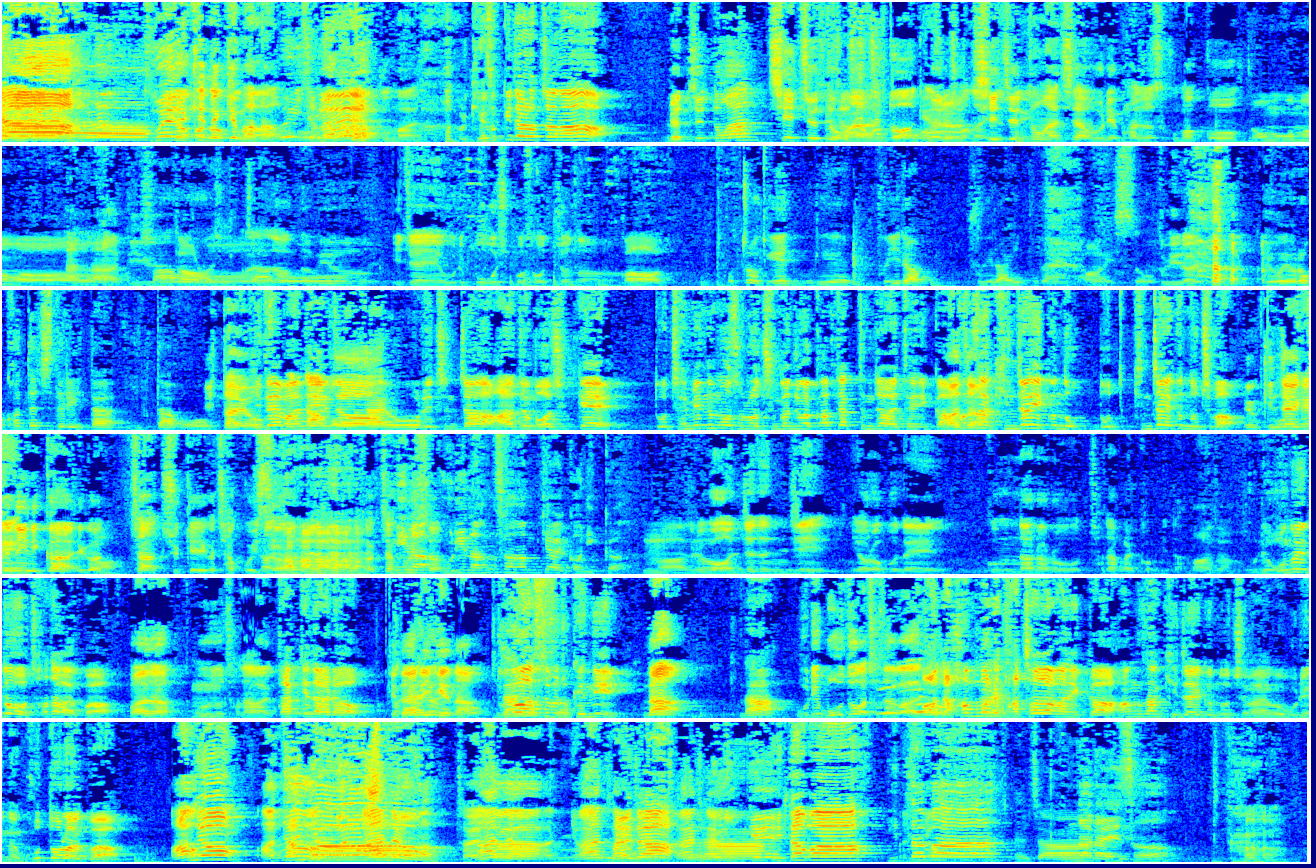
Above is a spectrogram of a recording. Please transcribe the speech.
야! 왜 이렇게 늦게 받아? 왜? 고맙구만 우리 계속 기다렸잖아. 몇 주 동안? 7주 동안 7주 동안 계속 전화했지. 7주 동안 진짜 우리 봐줘서 고맙고 너무 고마워. I love you 진짜로. I love you 이제 우리 보고 싶어서 어쩌나 어, 어쩌긴 우리의 V LI V LIVE가 나와 있어. V LIVE 그리고 여러 컨텐츠들이 있다 있다고. 있다요? 기대 많이. 해줘. 있다요. 우리 진짜 아주 멋있게 또 재밌는 모습으로 중간중간 깜짝 등장할 테니까 맞아. 항상 긴장의 끈 놓, 놓, 긴장의 끈 놓지 마. 이거 긴장의 오케이. 끈이니까 이거 어. 자 줄게 이거 잡고 있어. 딱 잡고 우리는 있어. 우리는 항상 함께 할 거니까. 맞아. 그리고 언제든지 여러분의 꿈나라로 찾아갈 겁니다. 맞아. 우리 오늘도 찾아갈 거야. 맞아. 모두 찾아갈 딱 거예요. 기다려. 기다리게 나. 누가 왔으면 좋겠니? 나. 나 우리 모두가 찾아가야죠. 맞아. 한 번에 다 찾아가니까 항상 긴장의 끈 놓지 말고 우리는 곧 돌아올 거야. 안녕. 안녕. 안녕. 잘 자. 안녕. 안녕. 잘 자. 안녕. 이따 봐. 이따 봐. 잘 자 꿈나라에서.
